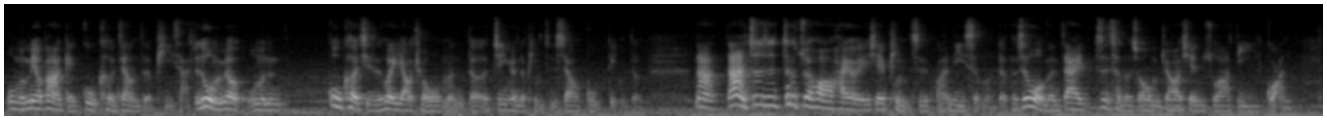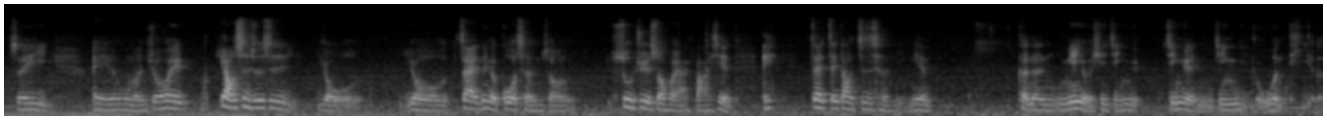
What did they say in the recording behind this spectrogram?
我们没有办法给顾客这样子的披萨，就是我们没有我们顾客其实会要求我们的晶圆的品质是要固定的。那当然，这是这个最后还有一些品质管理什么的。可是我们在制成的时候，我们就要先抓第一关，所以，诶、我们就会要是就是有有在那个过程中数据收回来，发现，在这道制成里面，可能里面有一些晶圆晶圆已经有问题了，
